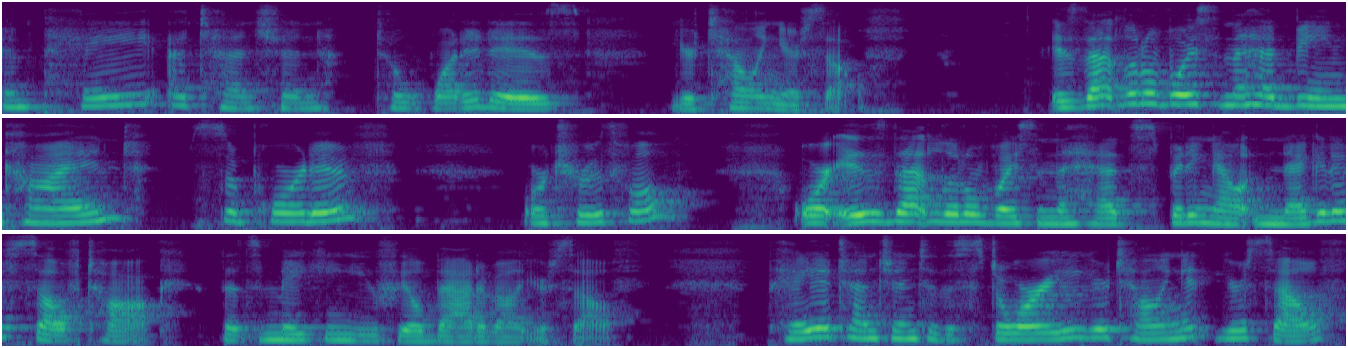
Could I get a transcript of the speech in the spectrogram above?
and pay attention to what it is you're telling yourself. Is that little voice in the head being kind, supportive, or truthful? Or is that little voice in the head spitting out negative self talk that's making you feel bad about yourself? Pay attention to the story you're telling it yourself,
